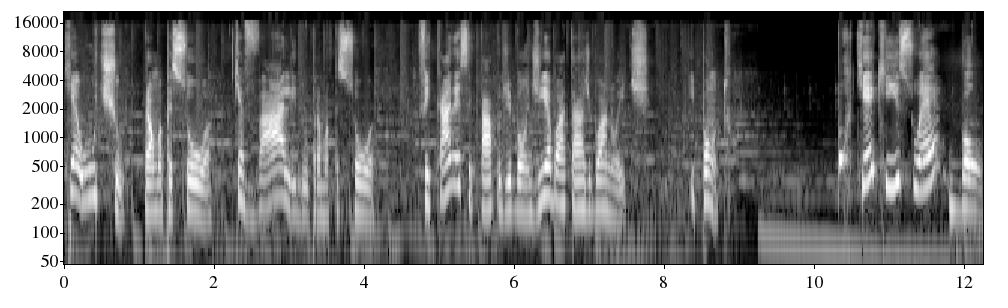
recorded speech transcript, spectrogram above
que é útil para uma pessoa, que é válido para uma pessoa, ficar nesse papo de bom dia, boa tarde, boa noite e ponto. Por que que isso é bom?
